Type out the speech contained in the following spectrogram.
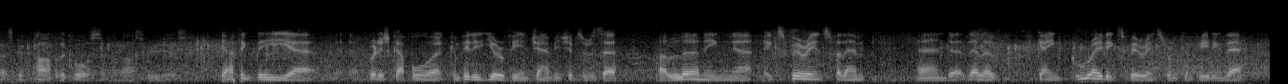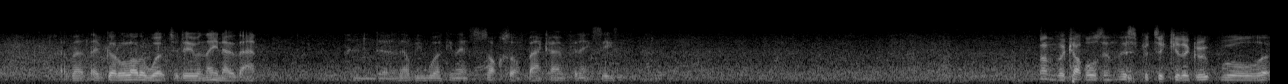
That's been part of the course in the last few years. Yeah, I think the uh, British couple uh, competed at European Championships. It was a, a learning uh, experience for them, and uh, they'll have gained great experience from competing there. Uh, but they've got a lot of work to do, and they know that. Uh, they'll be working their socks off back home for next season. None of the couples in this particular group will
